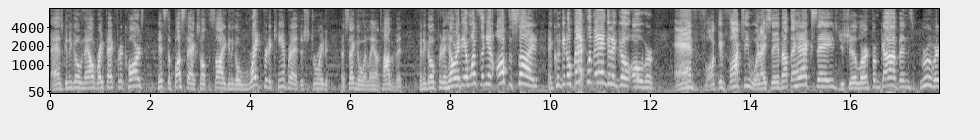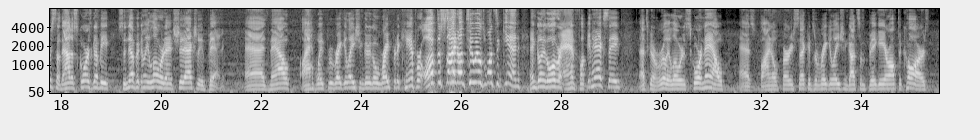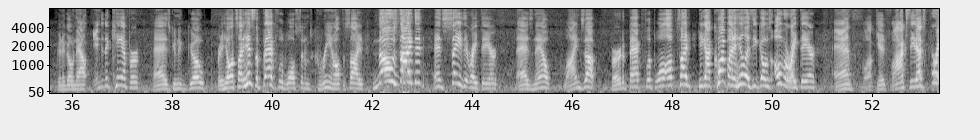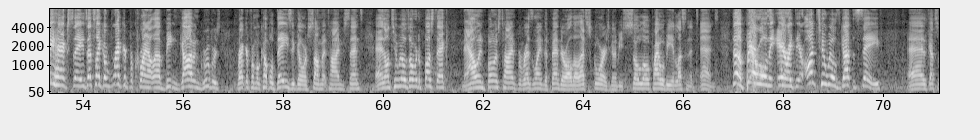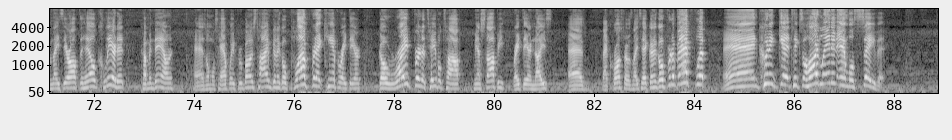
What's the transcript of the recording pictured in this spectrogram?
As gonna go now right back for the cars. Hits the bus stacks off the side. Gonna go right for the camper that destroyed a second one. Land on top of it. Gonna go for the hill right there. Once again off the side. And could get no backflip. And gonna go over. And fucking Foxy, what I say about the hack saves? You should have learned from Gavin, Gruber, so now the score is going to be significantly lower than it should actually have been. As now, halfway through regulation, going to go right for the camper, off the side on two wheels once again, and going to go over and fucking hack save. That's going to really lower the score now, as final 30 seconds of regulation got some big air off the cars. Going to go now into the camper, as going to go the hill outside. Hits the backflip wall, sent him careening off the side. Nose dived it and saved it right there. As now lines up for the backflip wall offside. He got caught by the hill as he goes over right there. And fuck it, Foxy. That's free hack saves. That's like a record for crying out loud, beating Gavin Gruber's record from a couple days ago or some time since. And on two wheels over the bus deck. Now in bonus time for Rislone Defender, although that score is going to be so low, probably will be in less than the tens. The barrel roll in the air right there on two wheels, got the save. Has got some nice air off the hill, cleared it, coming down. Has almost halfway through bonus time, gonna go plop for that camper right there. Go right for the tabletop. I mean, a stoppy right there, nice. As that crossfire was nice hit, gonna go for the backflip. And couldn't get it, takes a hard landing and will save it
